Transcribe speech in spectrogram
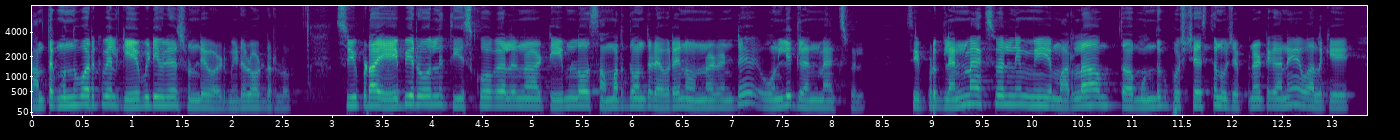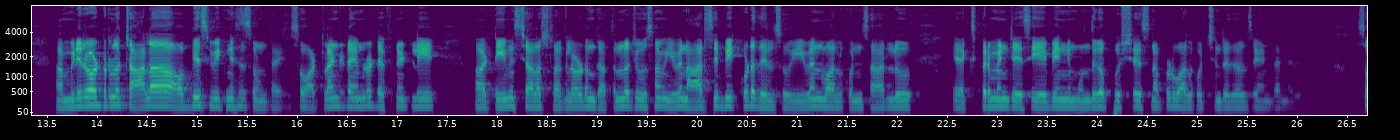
అంతకు ముందు వరకు వీళ్ళకి ఏబీ డివిలియర్స్ ఉండేవాడు మిడిల్ ఆర్డర్లో. సో ఇప్పుడు ఆ ఏబీ రోల్ని తీసుకోగలిగిన టీంలో సమర్థవంతుడు ఎవరైనా ఉన్నాడంటే ఓన్లీ గ్లెన్ మ్యాక్స్వెల్. సో ఇప్పుడు గ్లెన్ మ్యాక్స్వెల్ని మీ మరలా ముందుకు పుష్ చేస్తే నువ్వు చెప్పినట్టుగానే వాళ్ళకి ఆ మిడిల్ ఆర్డర్లో చాలా ఆబ్వియస్ వీక్నెసెస్ ఉంటాయి. సో అట్లాంటి టైంలో డెఫినెట్లీ ఆ టీమ్స్ చాలా స్ట్రగుల్ అవ్వడం గతంలో చూసాం. ఈవెన్ ఆర్సీబీకి కూడా తెలుసు. ఈవెన్ వాళ్ళు కొన్నిసార్లు ఎక్స్పెరిమెంట్ చేసి ఏబీని ముందుగా పుష్ చేసినప్పుడు వాళ్ళకి వచ్చిన రిజల్ట్స్ ఏంటనేవి. సో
